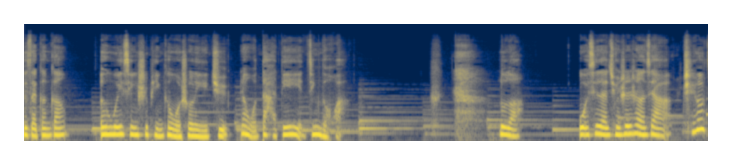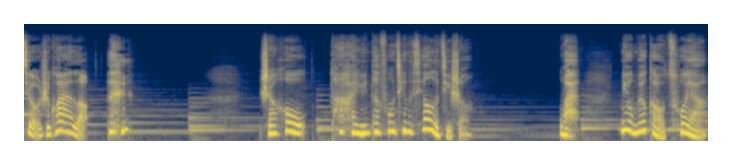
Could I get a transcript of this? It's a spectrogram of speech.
就在刚刚，恩微信视频跟我说了一句让我大跌眼镜的话：“ 露露，我现在全身上下只有九十块了。”然后他还云淡风轻的笑了几声。“喂，你有没有搞错呀？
